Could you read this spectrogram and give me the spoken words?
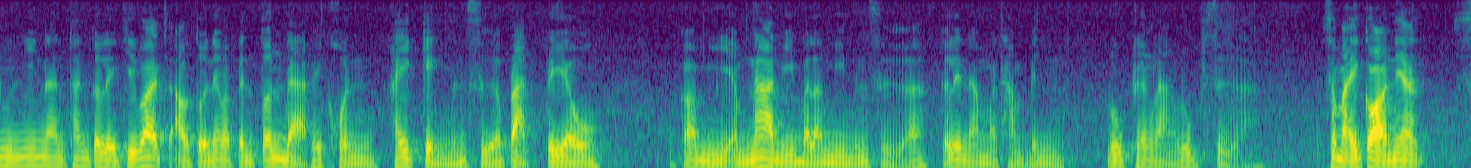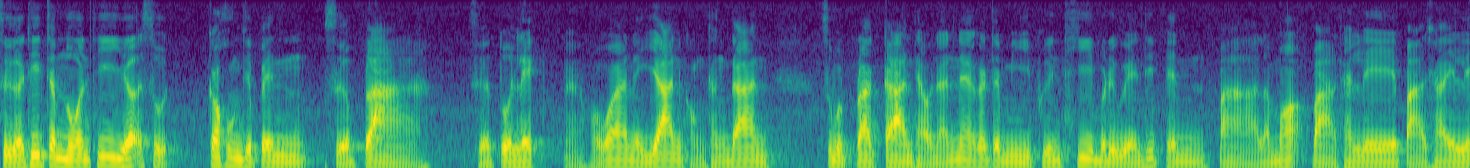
นู่นนี่นั่น ท่านก็เลยคิดว่าจะเอาตัวนี้มาเป็นต้นแบบให้คนให้เก่งเหมือนเสือปราดเปรียว ก็มีอำนาจมีบารมีเหมือนเสือ ก็เลยนำมาทำเป็นรูปเครื่องรางรูปเสือ สมัยก่อนเนี่ยเสือที่จำนวนที่เยอะสุดก็คงจะเป็นเสือปลาเสือตัวเล็กนะเพราะว่าในย่านของทางด้านสมุทรปราการแถวนั้นเนี่ยก็จะมีพื้นที่บริเวณที่เป็นป่าละเมาะป่าทะเล ป่าชายเล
